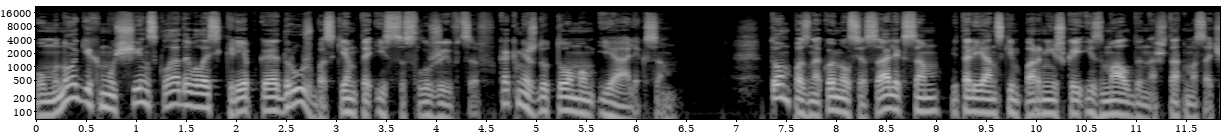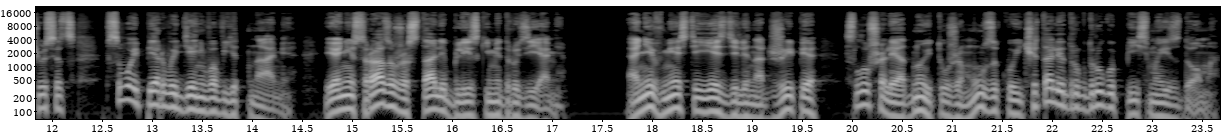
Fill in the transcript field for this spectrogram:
У многих мужчин складывалась крепкая дружба с кем-то из сослуживцев, как между Томом и Алексом. Том познакомился с Алексом, итальянским парнишкой из Малдена, штат Массачусетс, в свой первый день во Вьетнаме, и они сразу же стали близкими друзьями. Они вместе ездили на джипе, слушали одну и ту же музыку и читали друг другу письма из дома.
